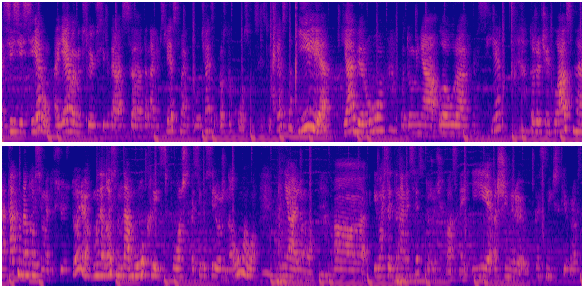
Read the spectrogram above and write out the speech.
CC э. А я его миксую всегда с э, тональным средством, и получается просто космос, если честно. Или я беру, вот у меня Лаура Мерсье, тоже очень классная. Как мы наносим эту всю историю? Мы наносим на мокрый спонж. Спасибо Сереже Наумову, гениальному. Его, кстати, тональные средства тоже очень классные. И шиммеры космические просто.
